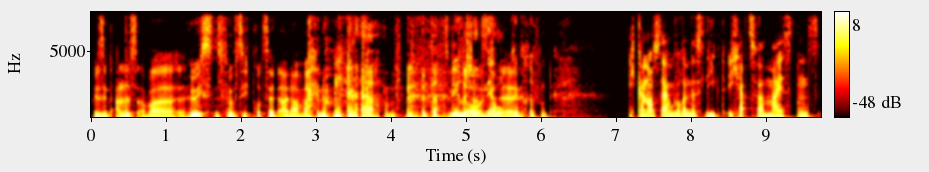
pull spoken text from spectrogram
wir sind alles aber höchstens 50 Prozent einer Meinung. Das wäre So, schon und, sehr äh, hochgegriffen. ich kann auch sagen, woran das liegt. Ich habe zwar meistens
